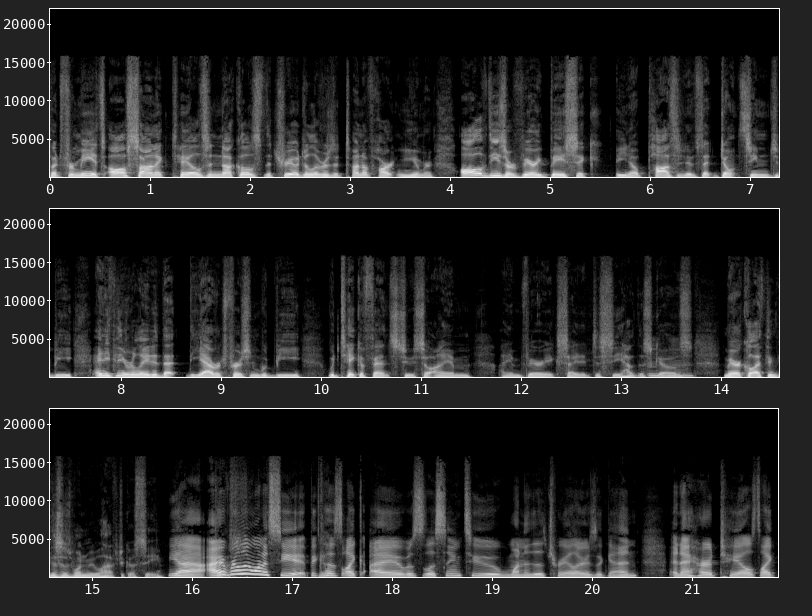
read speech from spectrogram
but for me it's all Sonic, Tails and Knuckles. The trio delivers a ton of heart and humor. All of these are very basic you know positives that don't seem to be anything related that the average person would be would take offense to so i am i am very excited to see how this goes miracle i think this is one we will have to go see Yeah, I really want to see it because like I was listening to one of the trailers again and I heard Tails like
